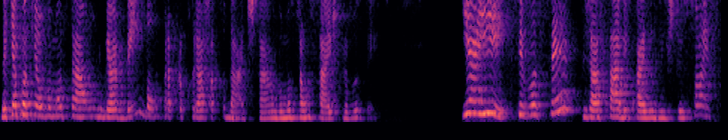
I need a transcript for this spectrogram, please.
Daqui a pouquinho eu vou mostrar um lugar bem bom para procurar faculdade, tá? Eu vou mostrar um site para vocês. E aí, se você já sabe quais as instituições,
